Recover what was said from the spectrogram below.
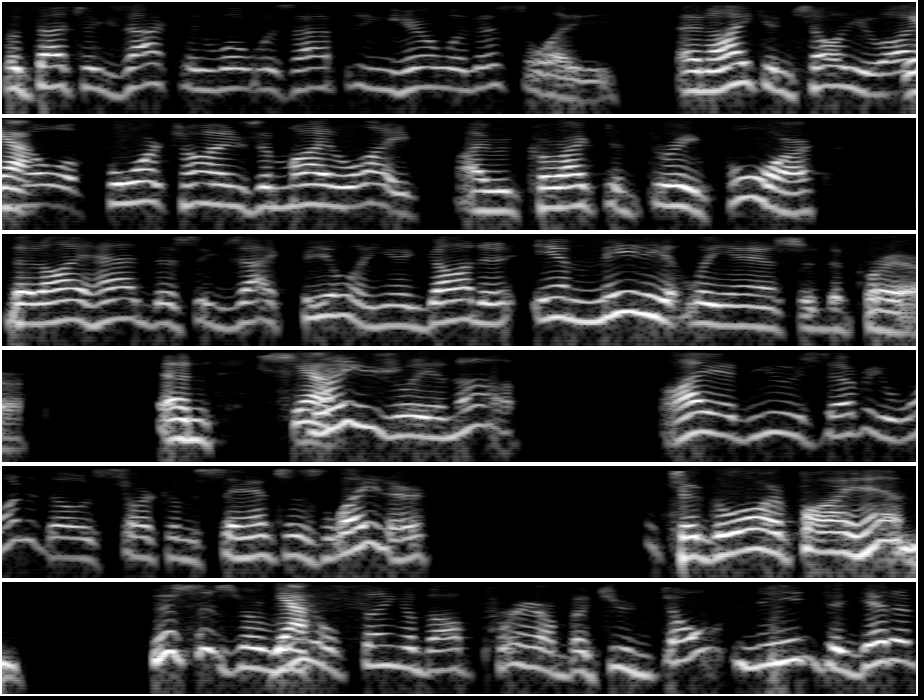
But that's exactly what was happening here with this lady. And I can tell you, I Yeah. know of four times in my life, I corrected three, four, that I had this exact feeling, and God immediately answered the prayer. And Yeah. strangely enough, I have used every one of those circumstances later to glorify him. This is the Yes. real thing about prayer, but you don't need to get it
